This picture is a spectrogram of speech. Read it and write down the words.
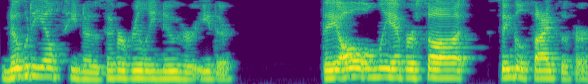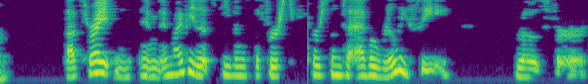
nobody else he knows ever really knew her either. They all only ever saw single sides of her. That's right. And, it might be that Steven's the first person to ever really see Rose for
